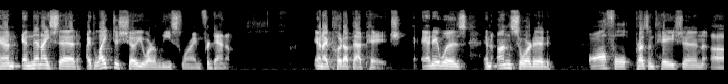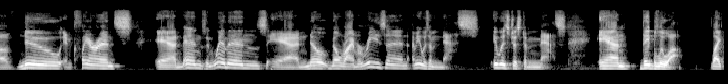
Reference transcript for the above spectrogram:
And and then I said, I'd like to show you our lease line for denim. And I put up that page and it was an unsorted, awful presentation of new and clearance and men's and women's and no no rhyme or reason. I mean, it was a mess. It was just a mess, and they blew up. Like,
